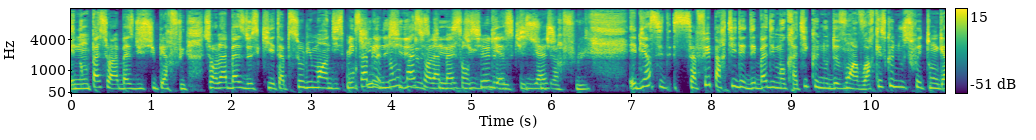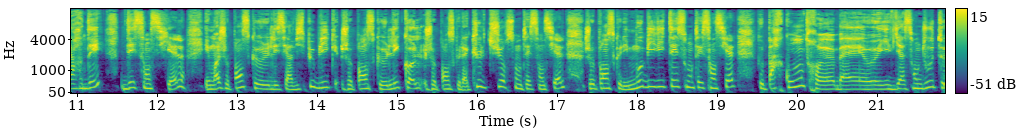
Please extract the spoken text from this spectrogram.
et non pas sur la base du superflu, sur la base de ce qui est absolument indispensable et non pas sur la base du essentiel et de ce qui est gaspillage. superflu Eh bien, ça fait partie des débats démocratiques que nous devons avoir. Qu'est-ce que nous souhaitons garder d'essentiel? Et moi, je pense que les services publics, je pense que l'école, je pense que la culture sont essentielles, je pense que les mobilités sont essentielles, que par contre, euh, ben, euh, il y a sans doute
